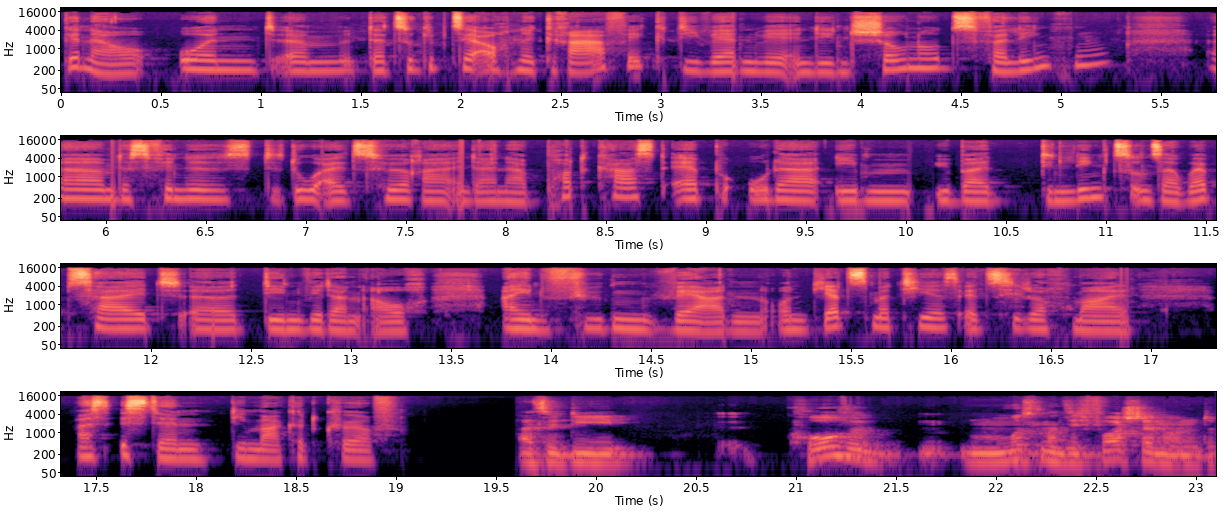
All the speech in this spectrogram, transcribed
Genau. Und ähm, dazu gibt's ja auch eine Grafik, die werden wir in den Show Notes verlinken. Ähm, das findest du als Hörer in deiner Podcast-App oder eben über den Link zu unserer Website, äh, den wir dann auch einfügen werden. Und jetzt, Matthias, erzähl doch mal, was ist denn die Market Curve? Also die Kurve muss man sich vorstellen und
